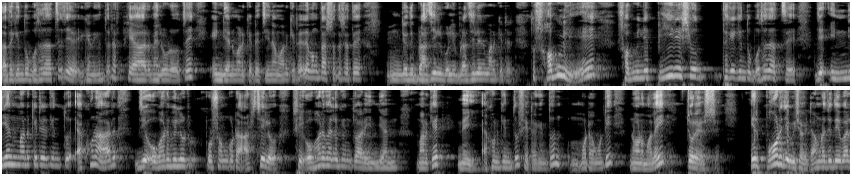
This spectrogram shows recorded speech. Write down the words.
তাতে কিন্তু বোঝা যাচ্ছে যে এখানে কিন্তু একটা ফেয়ার ভ্যালু রয়েছে ইন্ডিয়ান মার্কেটে চীনা মার্কেটের এবং তার সাথে সাথে যদি ব্রাজিল বলি, ব্রাজিলের মার্কেটের তো সব মিলিয়ে সব মিলিয়ে পি রেশিও থেকে কিন্তু বোঝা যাচ্ছে যে ইন্ডিয়ান মার্কেটের কিন্তু এখন আর যে ওভার ভ্যালুর প্রসঙ্গটা আসছিল, সেই ওভার ভ্যালু কিন্তু আর ইন্ডিয়ান মার্কেট নেই। এখন কিন্তু সেটা কিন্তু মোটামুটি নর্মালেই চলে এসছে। এরপর যে বিষয়টা, আমরা যদি এবার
